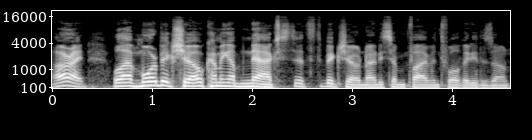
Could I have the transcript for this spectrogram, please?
All right. We'll have more Big Show coming up next. It's the Big Show, 97.5 and 1280 The Zone.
